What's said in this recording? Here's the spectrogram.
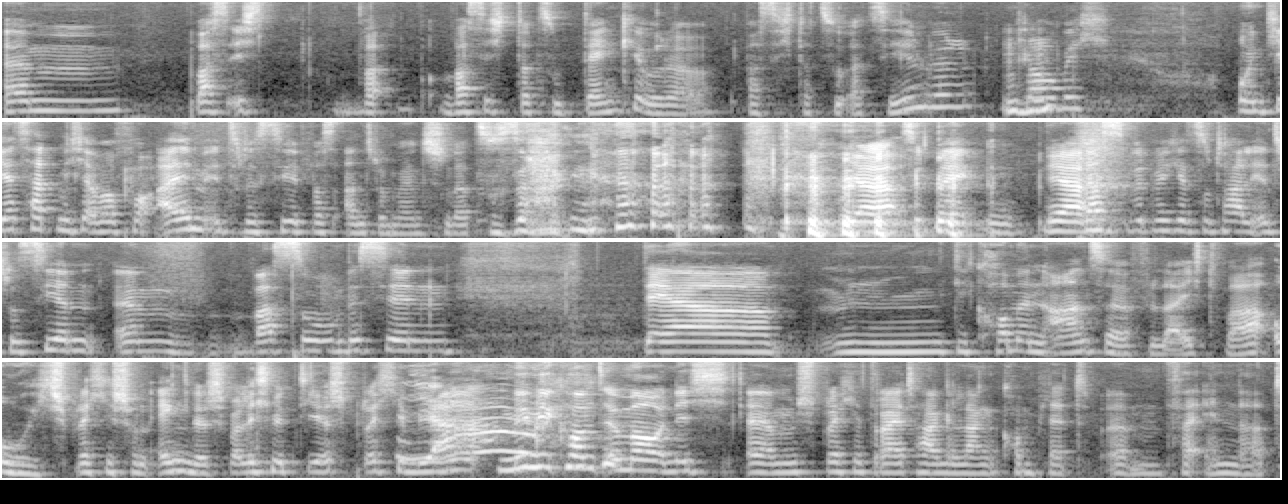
ähm, was, ich, wa, was ich dazu denke oder was ich dazu erzählen will, Mhm. glaube ich. Und jetzt hat mich aber vor allem interessiert, was andere Menschen dazu sagen, Ja, zu denken. Ja. Das würde mich jetzt total interessieren, ähm, was so ein bisschen der die Common Answer vielleicht war. Oh, ich spreche schon Englisch, weil ich mit dir spreche. Mimi, Mimi kommt immer und ich ähm, spreche drei Tage lang komplett ähm, verändert.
